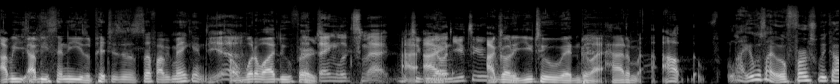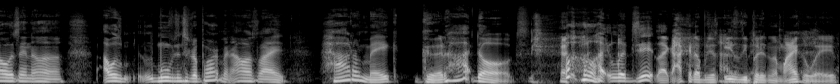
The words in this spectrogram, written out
I be I be sending you the pictures and stuff I be making. Yeah. Uh, what do I do that first? thing looks smack. I, you be I- on YouTube? I go to YouTube and be like, how to I, like it was like the first week I was in uh I was moved into the apartment. I was like, how to make good hot dogs, like legit. Like I could have just easily put it in the microwave,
